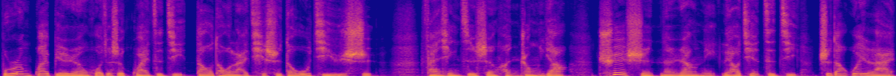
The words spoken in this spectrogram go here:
不论怪别人或者是怪自己，到头来其实都无济于事。反省自身很重要，确实能让你了解自己，知道未来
